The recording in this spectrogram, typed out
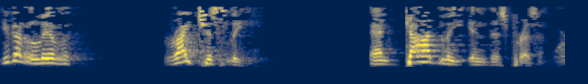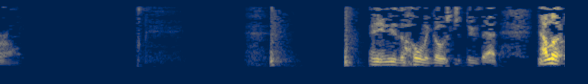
You gotta live righteously and godly in this present world. And you need the Holy Ghost to do that. Now look,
